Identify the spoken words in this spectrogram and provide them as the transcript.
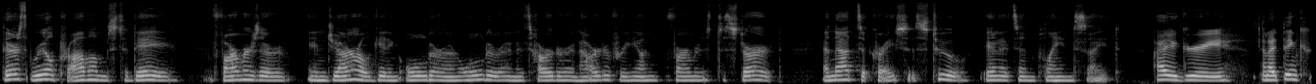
There's real problems today. Farmers are, in general, getting older and older, and it's harder and harder for young farmers to start. And that's a crisis, too, and it's in plain sight. I agree. And I think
